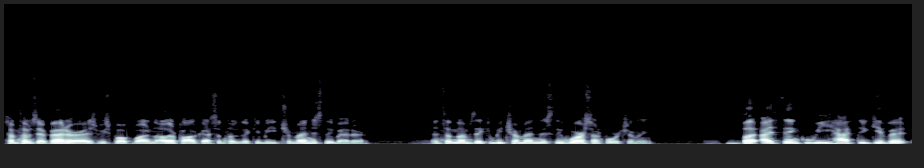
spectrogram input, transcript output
Sometimes they're better, as we spoke about in the other podcast. Sometimes they can be tremendously better, and sometimes they can be tremendously worse, unfortunately. But I think we have to give it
